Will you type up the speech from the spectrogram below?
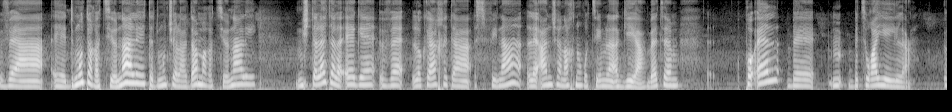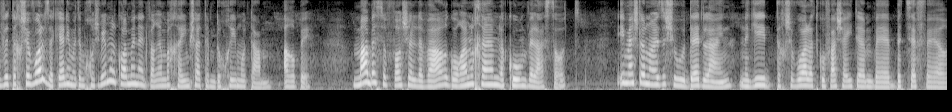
והדמות הרציונלית, הדמות של האדם הרציונלי, משתלט על ההגה ולוקח את הספינה לאן שאנחנו רוצים להגיע. בעצם פועל בצורה יעילה. ותחשבו על זה, כן? אם אתם חושבים על כל מיני דברים בחיים שאתם דוחים אותם הרבה, מה בסופו של דבר גורם לכם לקום ולעשות? אם יש לנו איזשהו דדליין, נגיד, תחשבו על התקופה שהייתם בבית ספר,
